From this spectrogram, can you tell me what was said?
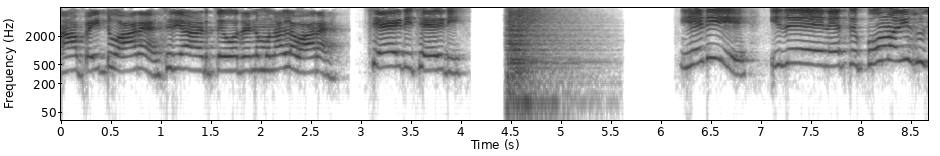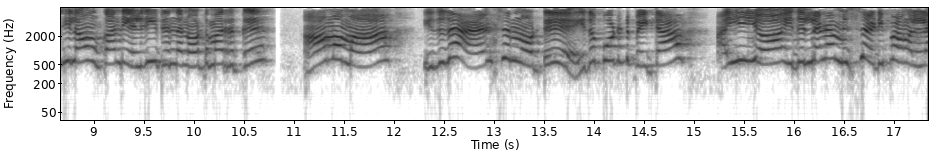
நான் போயிட்டு வாரேன் சரியா அடுத்து ஒரு ரெண்டு மூணு நாள்ல வாரேன் சரிடி சரிடி ஏடி இது நேத்து பூமாரி சுசிலாம் உட்கார்ந்து எழுதிட்டு இருந்த நோட்டு மாதிரி இருக்கு ஆமாமா இதுதான் ஆன்சர் நோட்டு இத போட்டுட்டு போயிட்டா ஐயோ இது இல்லனா மிஸ் அடிப்பாங்கல்ல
